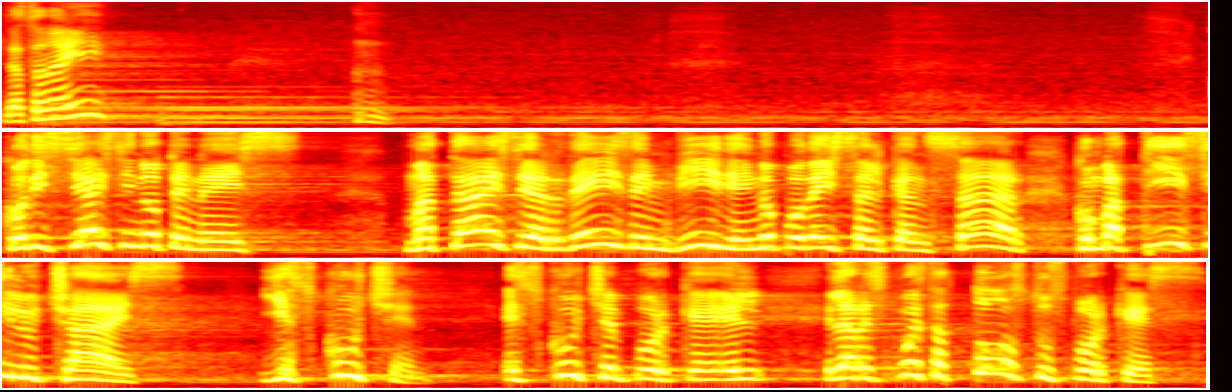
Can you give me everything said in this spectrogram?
¿Ya están ahí? Codiciáis y no tenéis, matáis y ardéis de envidia y no podéis alcanzar, combatís y lucháis. Y escuchen, escuchen porque el, la respuesta a todos tus porqués.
